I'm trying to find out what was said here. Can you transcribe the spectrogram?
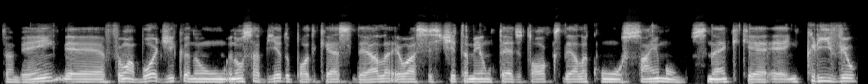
também. É, foi uma boa dica, eu não, eu não sabia do podcast dela. Eu assisti também um TED Talks dela com o Simon Sinek, que é, é incrível.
